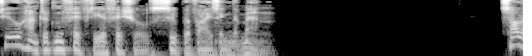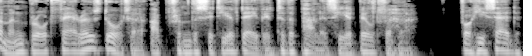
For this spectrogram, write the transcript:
250 officials supervising the men. Solomon brought Pharaoh's daughter up from the city of David to the palace he had built for her, for he said,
